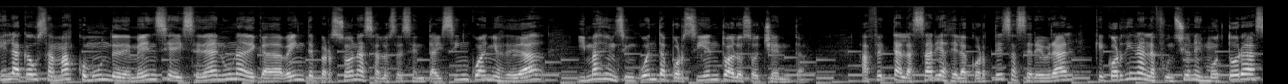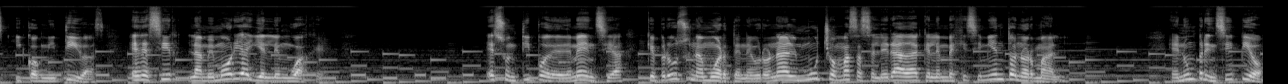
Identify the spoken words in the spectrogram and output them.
Es la causa más común de demencia y se da en una de cada 20 personas a los 65 años de edad y más de un 50% a los 80 afecta a las áreas de la corteza cerebral que coordinan las funciones motoras y cognitivas, es decir, la memoria y el lenguaje. Es un tipo de demencia que produce una muerte neuronal mucho más acelerada que el envejecimiento normal. En un principio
